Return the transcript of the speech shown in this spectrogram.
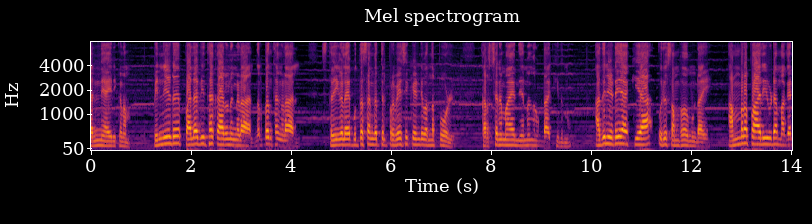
തന്നെയായിരിക്കണം. പിന്നീട് പലവിധ കാരണങ്ങളാൽ നിർബന്ധങ്ങളാൽ സ്ത്രീകളെ ബുദ്ധസംഘത്തിൽ പ്രവേശിക്കേണ്ടി വന്നപ്പോൾ കർശനമായ നിയമങ്ങൾ ഉണ്ടാക്കിയിരുന്നു. അതിനിടയാക്കിയ ഒരു സംഭവമുണ്ടായി. അമ്രപാലിയുടെ മകൻ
